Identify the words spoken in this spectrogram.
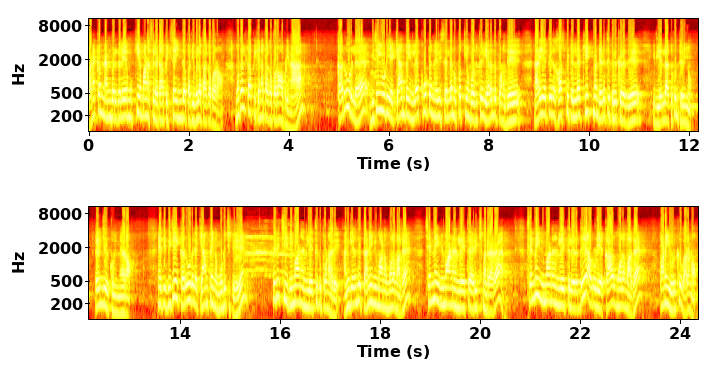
வணக்கம் நண்பர்களே முக்கியமான சில டாபிக்ஸை இந்த பதிவில் பார்க்க போகிறோம் முதல் டாபிக் என்ன பார்க்க போகிறோம் அப்படின்னா கரூரில் விஜயுடைய கேம்பெயினில் கூட்ட நெரிசலில் முப்பத்தி ஒம்பது பேர் இறந்து போனது நிறைய பேர் ஹாஸ்பிட்டலில் ட்ரீட்மெண்ட் எடுத்துக்கு இருக்கிறது இது எல்லாத்துக்கும் தெரியும் தெரிஞ்சிருக்கும் இந்நேரம். நேற்று விஜய் கரூரில் கேம்பெயினை முடிச்சுட்டு திருச்சி விமான நிலையத்துக்கு போனார். அங்கேருந்து தனி விமானம் மூலமாக சென்னை விமான நிலையத்தை ரீச் பண்ணுறாரா சென்னை விமான நிலையத்திலிருந்து அவருடைய கார் மூலமாக பனையூருக்கு வரணும்.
